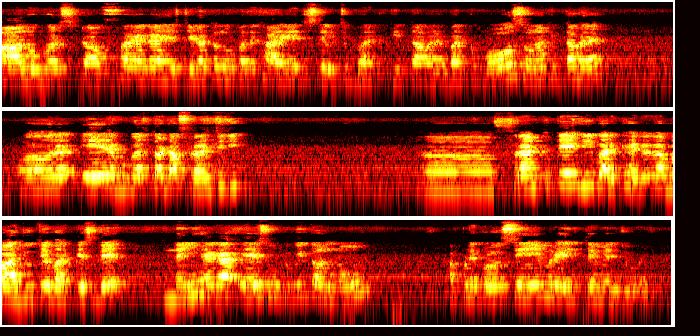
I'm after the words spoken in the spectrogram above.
ਆਲ ਓਵਰ ਸਟਫ ਹੈਗਾ ਇਹ, ਜਿਹੜਾ ਤੁਹਾਨੂੰ ਆਪਾਂ ਦਿਖਾ ਰਹੇ ਹਾਂ, ਜਿਸ ਦੇ ਵਿੱਚ ਵਰਕ ਕੀਤਾ ਹੋਇਆ ਵਰਕ ਬਹੁਤ ਸੋਹਣਾ ਕੀਤਾ ਹੋਇਆ ਔਰ ਇਹ ਰਹੂਗਾ ਤੁਹਾਡਾ ਫਰੰਟ ਜੀ। ਫਰੰਟ ਤੇ ਹੀ ਵਰਕ ਹੈਗਾ ਬਾਜੂ ਤੇ ਵਰਕ ਇਸ ਦੇ। ਨਹੀਂ ਹੈਗਾ, ਇਹ ਸੂਟ ਵੀ ਤੁਹਾਨੂੰ ਆਪਣੇ ਕੋਲੋਂ ਸੇਮ ਰੇਂਜ ਤੇ ਮਿਲ ਜੂਗਾ ਜੀ।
